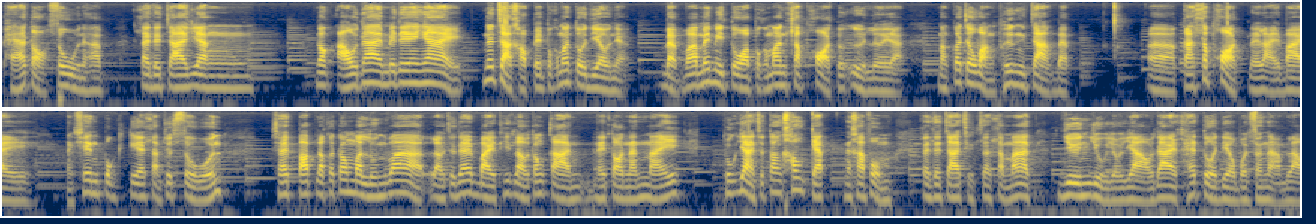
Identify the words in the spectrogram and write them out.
แพ้ต่อสู้นะครับไซเดจายังน็อกเอาท์ได้ไม่ได้ง่ายเนื่องจากเขาเป็นโปเกมอนตัวเดียวเนี่ยแบบว่าไม่มีตัวโปเกมอนซัพพอร์ตตัวอื่นเลยอะ่ะมันก็จะหวังพึ่งจากแบบการซัพพอร์ตหลาย ๆ ใบ อย่างเช่นโปเกีย3.0 ใช้ปั๊บเราก็ต้องมาลุ้นว่าเราจะได้ใบที่เราต้องการในตอนนั้นไหม ทุกอย่างจะต้องเข้าแก๊ปนะครับผมแต่จะถึงจะสามารถยืนอยู่ยาวๆได้แค่ตัวเดียวบนสนามเรา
